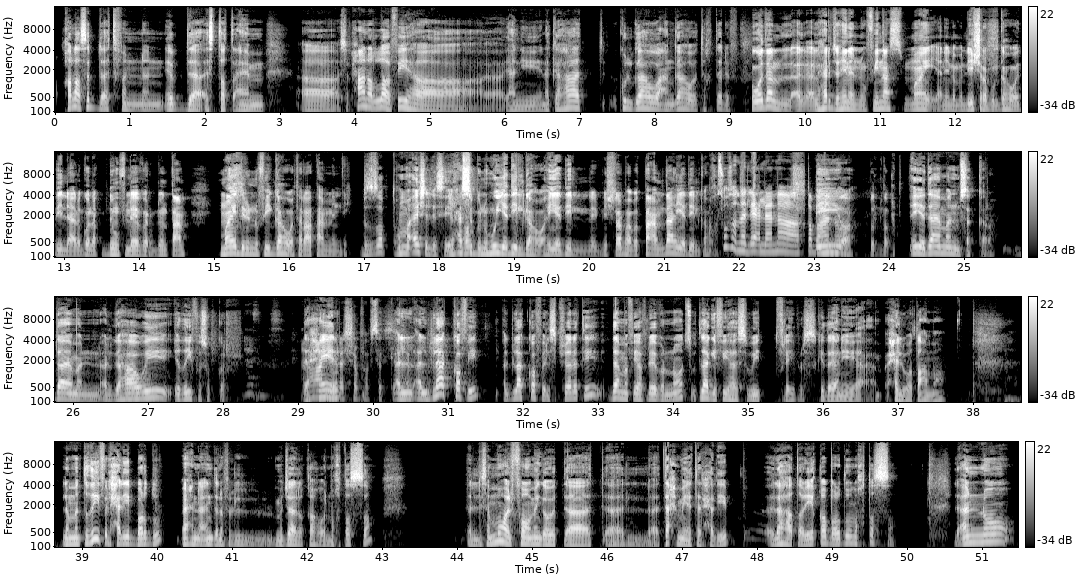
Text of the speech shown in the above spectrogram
خلاص ابدأ اتفنن ابدأ استطعم. آه سبحان الله فيها يعني نكهات كل قهوة عن قهوة تختلف. هو ده ال- ال- الهرجة هنا إنه في ناس ما يعني لما اللي يشربوا القهوة دي اللي على قولك بدون flavor بدون طعم ما يدري إنه في قهوة ترى أطعم من دي. بالضبط. هم إيش اللي يصير؟ يحسب إنه هي دي القهوه هي دي اللي بنشربها بالطعم ده هي دي القهوة. خصوصا الإعلانات طبعا. إيوه بالضبط. هي دائما مسكرة. دائما القهاوي يضيفوا سكر. دحين دحين أشربها بسكر. ال- ال black coffee ال black coffee ال specialty دائما فيها flavor notes وتلاقي فيها sweet flavors كذا يعني حلوة طعمها. لما تضيف الحليب برضو إحنا عندنا في المجال القهوة المختصة اللي يسموها ال foaming أو الت- الت- تحمية الحليب لها طريقة برضو مختصة لأنه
